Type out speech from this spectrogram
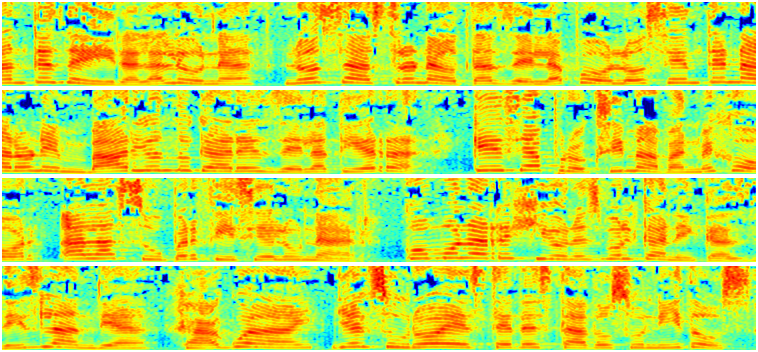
Antes de ir a la Luna, los astronautas del Apolo se entrenaron en varios lugares de la Tierra que se aproximaban mejor a la superficie lunar, como las regiones volcánicas de Islandia, Hawái y el suroeste de Estados Unidos.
